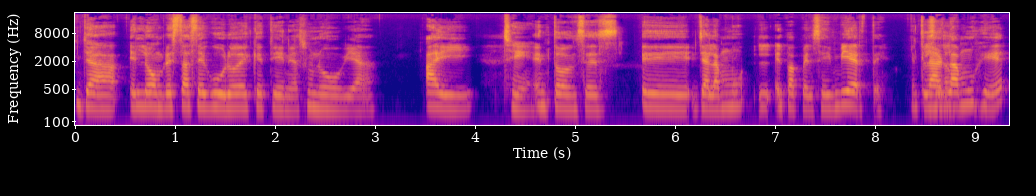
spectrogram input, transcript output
ya el hombre está seguro de que tiene a su novia ahí. Sí. Entonces eh, ya la, el papel se invierte. Entonces es la mujer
